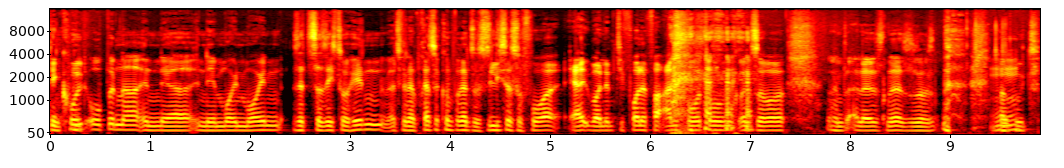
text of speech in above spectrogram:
den Kult-Opener in, der, in dem Moin Moin, setzt er sich so hin, als wenn der Pressekonferenz ist, liest das so vor, er übernimmt die volle Verantwortung und so und alles, ne, so, war Mhm. gut.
